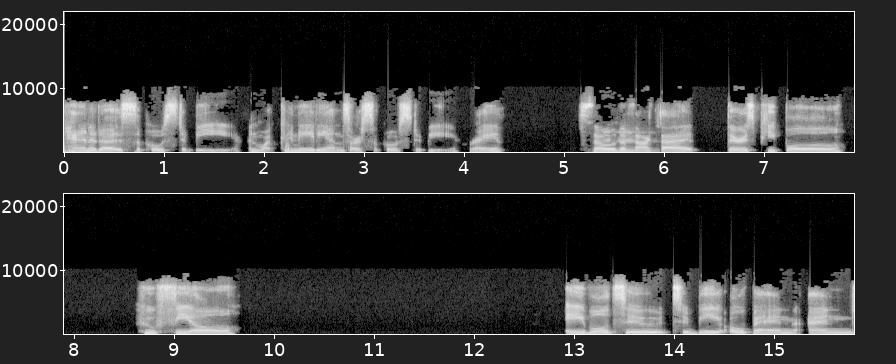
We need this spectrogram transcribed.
Canada is supposed to be and what Canadians are supposed to be, right? So mm-hmm. the fact that there's people who feel able to to be open and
